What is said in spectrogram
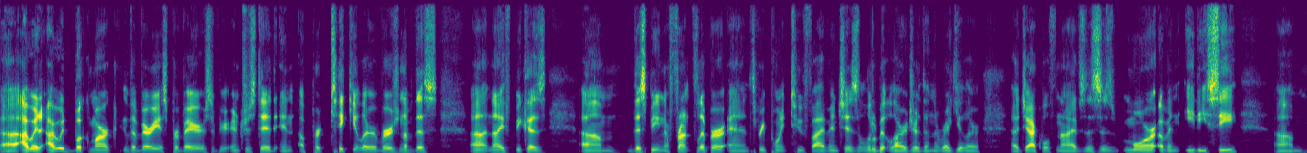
Uh, I would I would bookmark the various purveyors if you're interested in a particular version of this uh, knife because Um, this being a front flipper and 3.25 inches, a little bit larger than the regular uh, Jack Wolf knives. This is more of an EDC um,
